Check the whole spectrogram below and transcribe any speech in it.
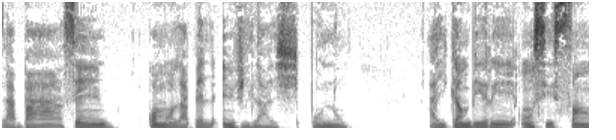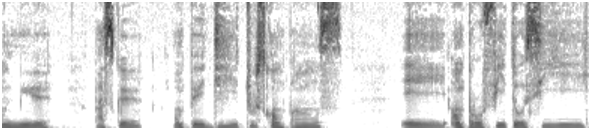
Là-bas, c'est comme on l'appelle, un village pour nous à Ikambéré, on se sent mieux parce que on peut dire tout ce qu'on pense et on profite aussi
